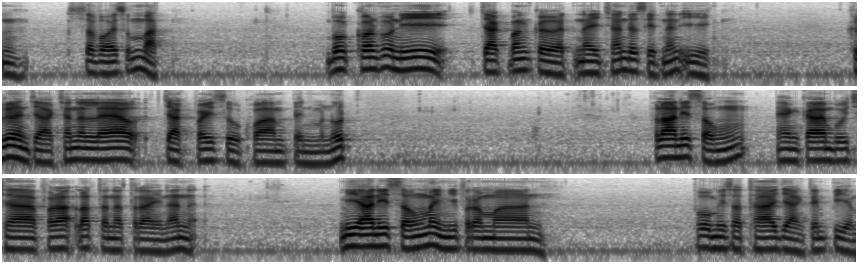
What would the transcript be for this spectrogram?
นเสวยสมบัติ บุคคลผู้นี้จากบังเกิดในชั้นดุสิตนั้นอีก เคลื่อนจากชั้นนั้นแล้วจากไปสู่ความเป็นมนุษย์ พระนิสงฆ์แห่งการบูชาพระรัตนตรัยนั้น มีอานิสงส์ไม่มีประมาณ ผู้มีศรัทธาอย่างเต็มเปี่ยม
